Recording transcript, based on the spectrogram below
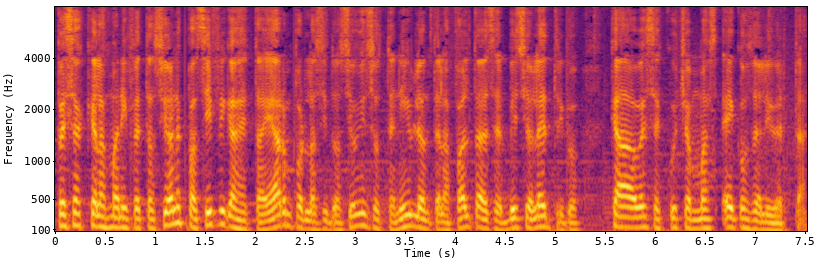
Pese a que las manifestaciones pacíficas estallaron por la situación insostenible ante la falta de servicio eléctrico, cada vez se escuchan más ecos de libertad.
